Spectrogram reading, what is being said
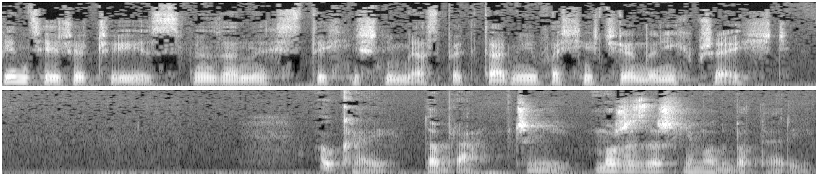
Więcej rzeczy jest związanych z technicznymi aspektami, właśnie chciałem do nich przejść. Okej, okay, dobra, czyli może zaczniemy od baterii.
